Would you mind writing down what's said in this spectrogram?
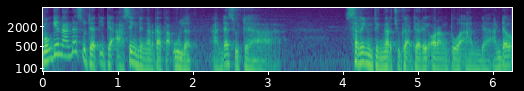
Mungkin Anda sudah tidak asing dengan kata ulet. Anda sudah sering dengar juga dari orang tua Anda. Anda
